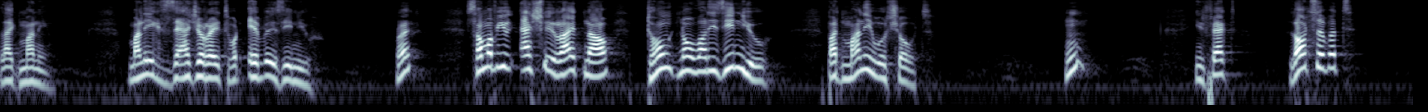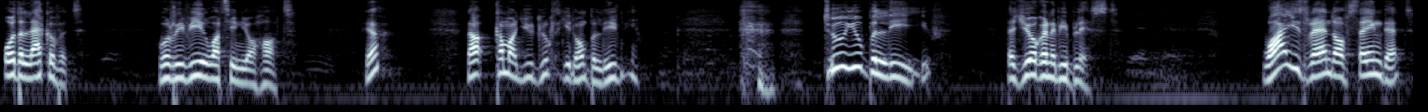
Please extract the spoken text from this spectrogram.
like money. Money exaggerates whatever is in you. Right? Some of you actually right now don't know what is in you, but money will show it. Hmm? In fact, lots of it or the lack of it will reveal what's in your heart. Yeah? Now, come on, you look like you don't believe me. Do you believe that you're going to be blessed? Why is Randolph saying that?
